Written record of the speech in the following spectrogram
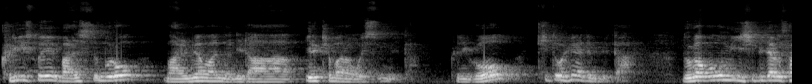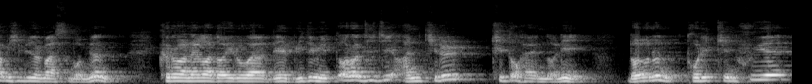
그리스도의 말씀으로 말미암았느니라 이렇게 말하고 있습니다. 그리고 기도해야 됩니다. 누가복음 22장 32절 말씀 보면 그러나 내가 너희를 위하여 내 믿음이 떨어지지 않기를 기도하였노니 너는 돌이킨 후에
